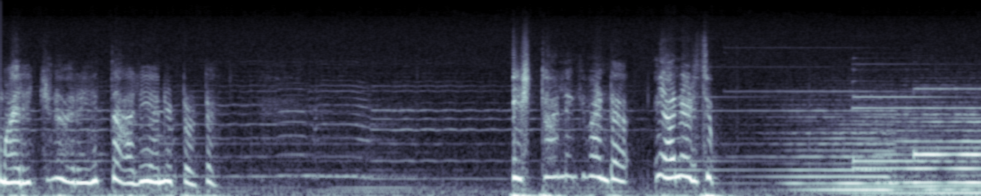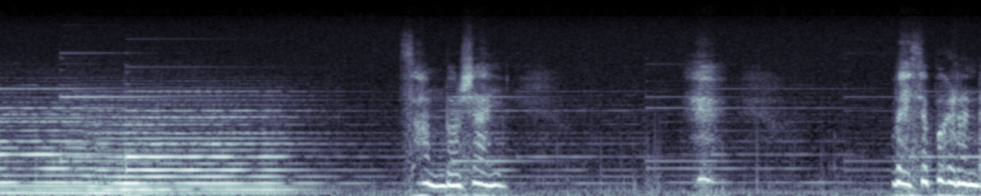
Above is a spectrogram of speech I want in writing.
മരിക്കണവരെ ഈ താലി ഞാൻ ഇട്ടോട്ടെ. ഇഷ്ടമല്ലെങ്കിൽ വേണ്ട. ഞാൻ അടിച്ചു. സന്തോഷായി. വിശപ്പ് കിടണ്ട.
